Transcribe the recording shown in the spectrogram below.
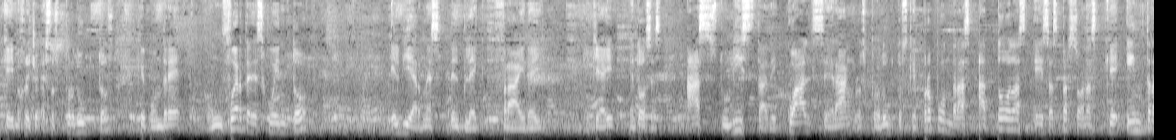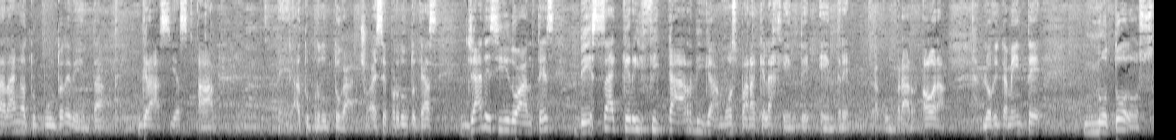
Ok, mejor dicho, estos productos que pondré con un fuerte descuento el viernes del Black Friday. Entonces, haz tu lista de cuáles serán los productos que propondrás a todas esas personas que entrarán a tu punto de venta gracias a, a tu producto gancho, a ese producto que has ya decidido antes de sacrificar, digamos, para que la gente entre a comprar. Ahora, lógicamente, no todos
